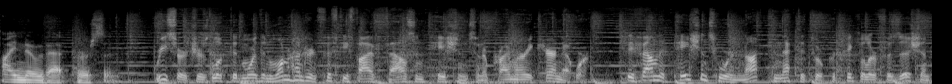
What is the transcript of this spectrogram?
I know that person. Researchers looked at more than 155,000 patients in a primary care network. They found that patients who were not connected to a particular physician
